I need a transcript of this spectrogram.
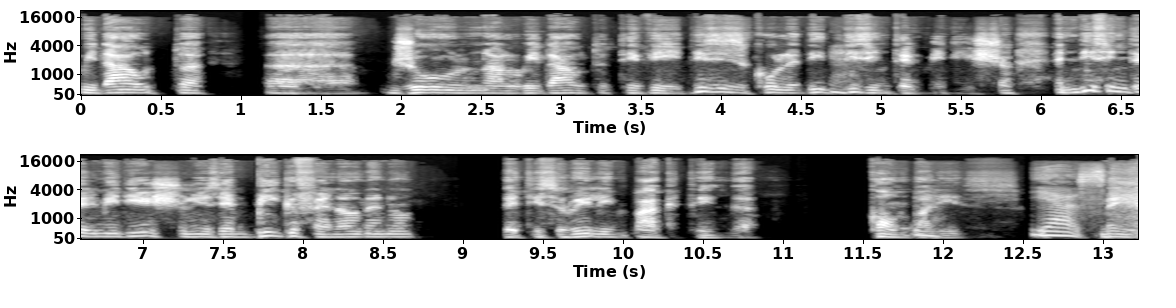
without uh, uh, journal, without TV. This is called disintermediation. And disintermediation is a big phenomenon that is really impacting companies. Yes. Many.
